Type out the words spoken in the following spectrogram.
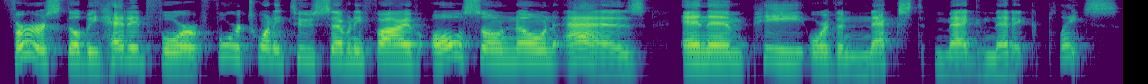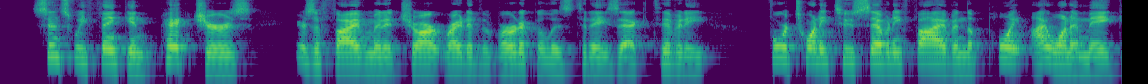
First, they'll be headed for 422.75, also known as NMP or the next magnetic place. Since we think in pictures, here's a five minute chart. Right of the vertical is today's activity 422.75. And the point I want to make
